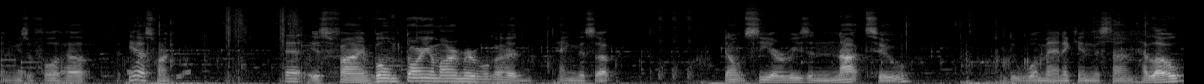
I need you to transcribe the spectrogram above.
Enemies of full health. Yeah, that's fine. That is fine. Boom, thorium armor. We'll go ahead and hang this up. Don't see a reason not to. We'll do one mannequin this time. Hello?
